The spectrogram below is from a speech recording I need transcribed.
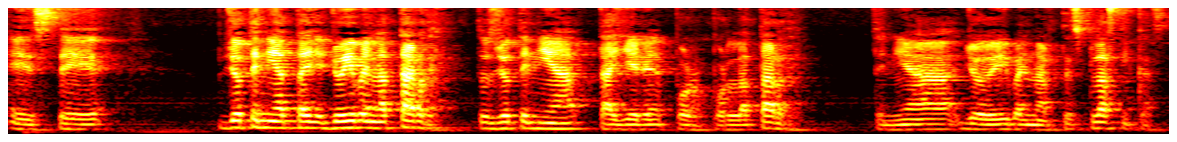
este, yo tenía taller, yo iba en la tarde, entonces yo tenía taller por, por la tarde. Tenía, yo iba en artes plásticas.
